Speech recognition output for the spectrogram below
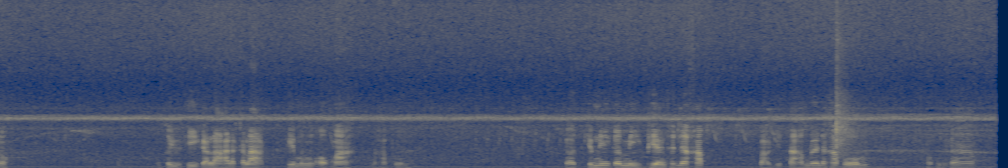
เนาะก็อยู่ที่กะลาและกะลากที่มันออกมานะครับผมก็คลิปนี้ก็มีเพียงเท่านี้ครับฝากติดตามด้วยนะครับผมขอบคุณครับ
